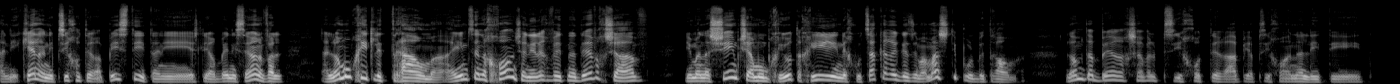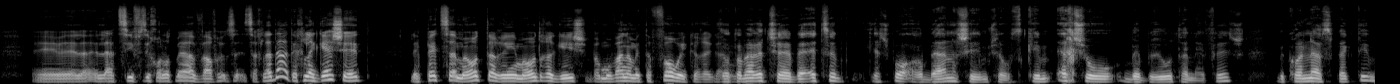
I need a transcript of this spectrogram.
אני, כן, אני פסיכותרפיסטית, אני, יש לי הרבה ניסיון, אבל אני לא מומחית לטראומה. האם זה נכון שאני אלך ואתנדב עכשיו עם אנשים כשהמומחיות הכי נחוצה כרגע זה ממש טיפול בטראומה? לא מדבר עכשיו על פסיכותרפיה, פסיכואנליטית, אה, להציף זיכרונות מהעבר, צריך לדעת איך לגשת לפצע מאוד טרי, מאוד רגיש, במובן המטאפורי כרגע. זאת אומרת שבעצם יש פה הרבה אנשים שעוסקים איכשהו בבריאות הנפש, בכל מיני אספקטים,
